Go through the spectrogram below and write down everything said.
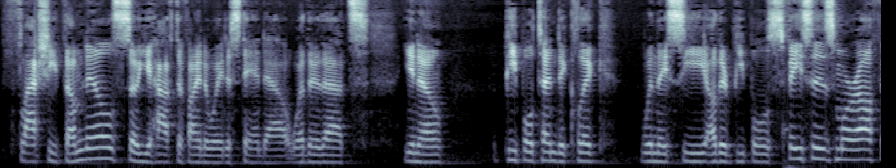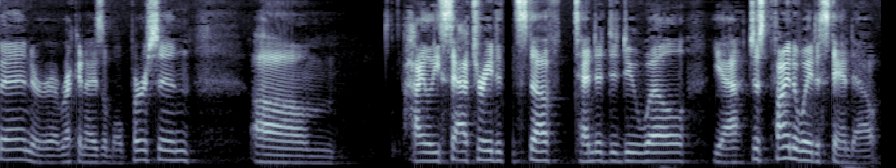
flashy thumbnails. So you have to find a way to stand out, whether that's, you know, people tend to click when they see other people's faces more often or a recognizable person. Um, highly saturated stuff tended to do well. Yeah, just find a way to stand out.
